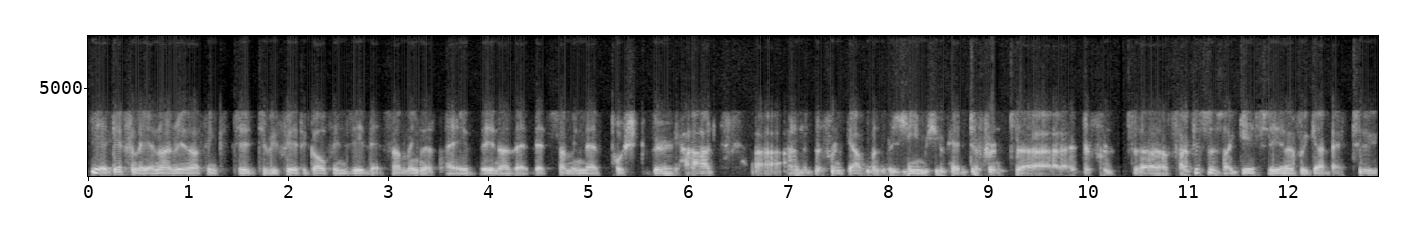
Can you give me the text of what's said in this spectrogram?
Yeah, definitely. And I mean, I think to, to be fair to Golf NZ, that's something that they, you know, that, that's something they've pushed very hard uh, under different government regimes. You've had different uh, different uh, focuses, I guess. You know, if we go back to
